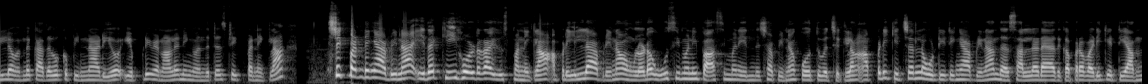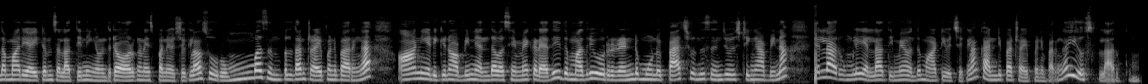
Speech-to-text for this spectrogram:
இல்லை வந்து கதவுக்கு பின்னாடியோ எப்படி வேணாலும் நீங்கள் வந்துட்டு ஸ்டிக் பண்ணிக்கலாம். ஸ்டிக் பண்ணிட்டீங்க அப்படின்னா இதை கீ ஹோல்டராக யூஸ் பண்ணிக்கலாம். அப்படி இல்லை அப்படின்னா உங்களோட ஊசிமணி பாசிமணி இருந்துச்சு அப்படின்னா கோத்து வச்சுக்கலாம். அப்படி கிச்சனில் ஒட்டிட்டீங்க அப்படின்னா அந்த சல்லடை அதுக்கப்புறம் வடிகட்டி அந்த மாதிரி ஐட்டம்ஸ் எல்லாத்தையும் நீங்கள் வந்துட்டு ஆர்கனைஸ் பண்ணி வச்சுக்கலாம். ஸோ ரொம்ப சிம்பிள் தான். ட்ரை பண்ணி பாருங்கள் ஆணி அடிக்கணும் அப்படின்னு எந்த அவசியமே கிடையாது. இது மாதிரி ஒரு ரெண்டு மூணு பேட்ச் வந்து செஞ்சு வச்சிட்டிங்க அப்படின்னா எல்லா ரூம்லேயும் எல்லாத்தையுமே வந்து மாட்டி வச்சுக்கலாம். கண்டிப்பாக ட்ரை பண்ணி பாருங்கள் யூஸ்ஃபுல்லாக இருக்கும்.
